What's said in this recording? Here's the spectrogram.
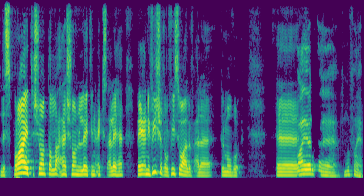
ال sprite شلون طلعها شلون ال light ينعكس عليها فيعني في شغل في سوالف على الموضوع. آه فاير آه مو فاير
